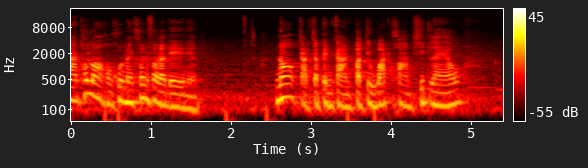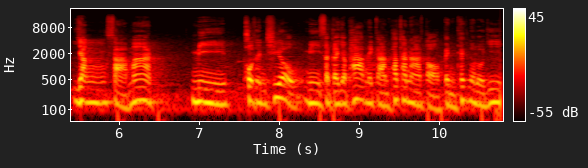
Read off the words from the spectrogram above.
การทดลองของคุณไมเคิลฟาราเดย์เนี่ยนอกจากจะเป็นการปฏิวัติความคิดแล้ว ยังสามารถมี potential มีศักยภาพในการพัฒนาต่อเป็นเทคโนโลยี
